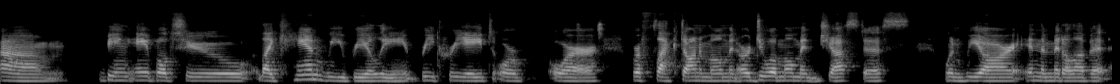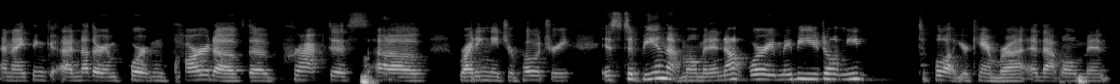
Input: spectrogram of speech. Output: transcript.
um, being able to like can we really recreate or or reflect on a moment or do a moment justice when we are in the middle of it. And I think another important part of the practice of writing nature poetry is to be in that moment and not worry. Maybe you don't need to pull out your camera at that moment.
